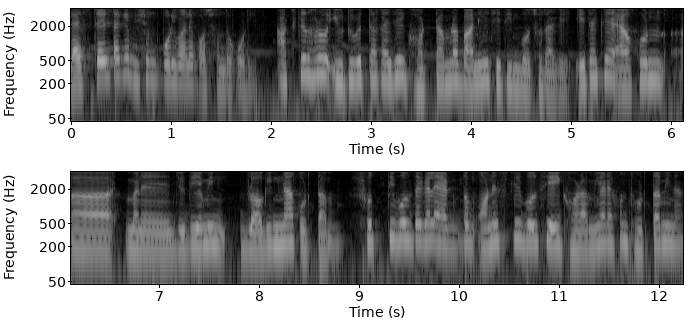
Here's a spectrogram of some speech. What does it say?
লাইফস্টাইলটাকে ভীষণ পরিমাণে পছন্দ করি। আজকে ধরো ইউটিউবের টাকায় যে ঘরটা আমরা বানিয়েছি তিন বছর আগে, এটাকে এখন মানে যদি আমি ব্লগিং না করতাম, সত্যি বলতে গেলে একদম অনেস্টলি বলছি এই ঘর আমি আর এখন ধরতামই না।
